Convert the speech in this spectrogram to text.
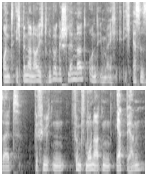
Und ich bin da neulich drüber geschlendert und ich, ich esse seit gefühlten fünf Monaten Erdbeeren.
